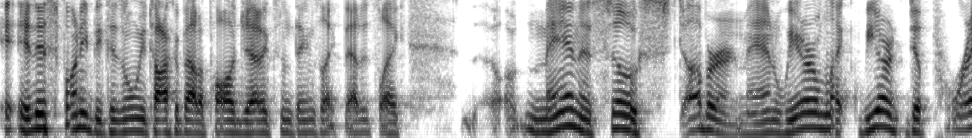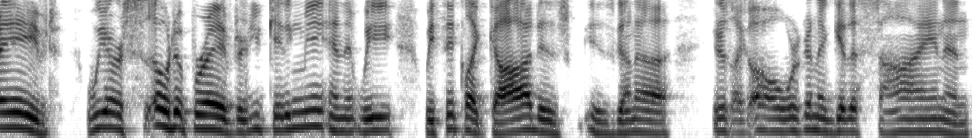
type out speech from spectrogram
It is funny because when we talk about apologetics and things like that, it's like Uh, man is so stubborn, man. We are like we are depraved we are so depraved. Are you kidding me? And we we think like God is is gonna it's like oh we're gonna get a sign and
